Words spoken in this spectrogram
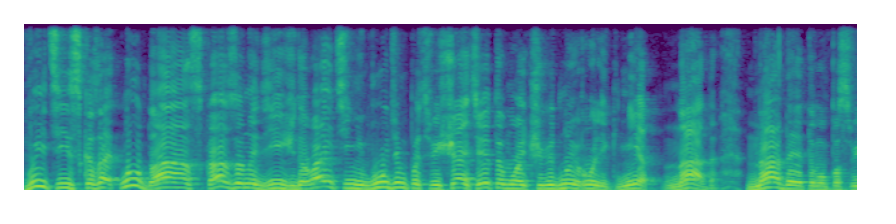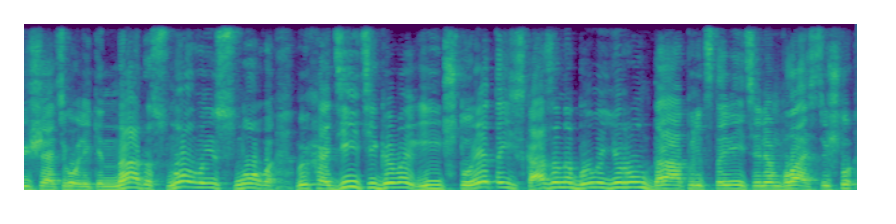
выйти и сказать, ну да, сказано дичь, давайте не будем посвящать этому очередной ролик. Нет, надо, надо этому посвящать ролики, надо снова и снова выходить и говорить, что это и сказано было ерунда представителям власти, что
